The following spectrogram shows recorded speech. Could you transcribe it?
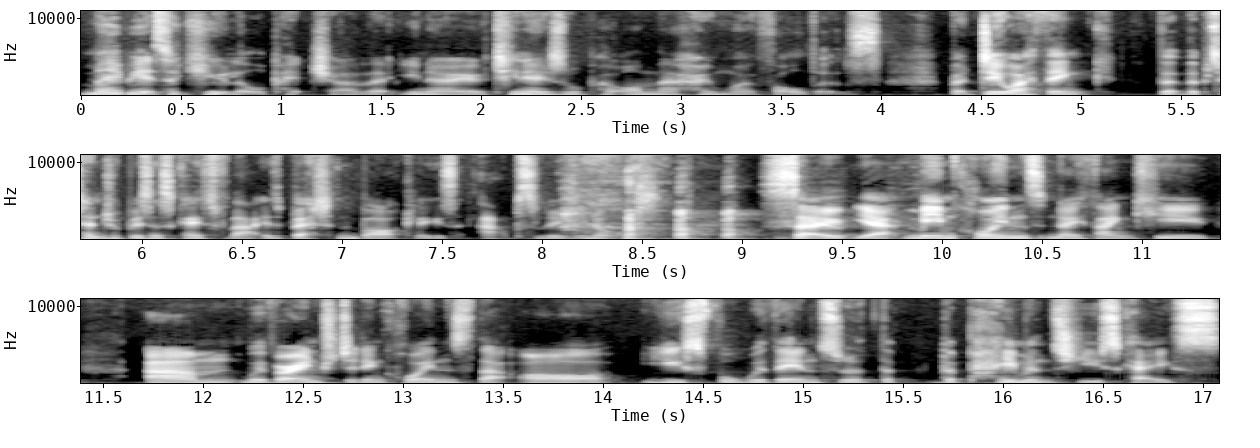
maybe it's a cute little picture that, you know, teenagers will put on their homework folders. But do I think that the potential business case for that is better than Barclays? Absolutely not. so yeah, meme coins, no thank you. Um, we're very interested in coins that are useful within sort of the, the payments use case.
